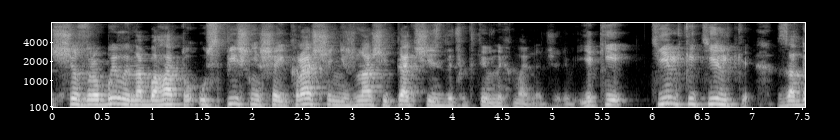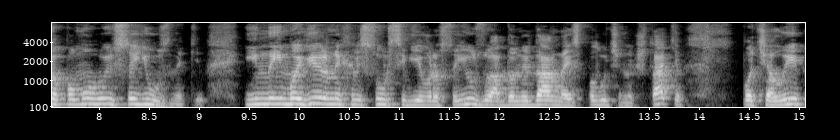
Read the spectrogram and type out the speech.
що зробили набагато успішніше і краще, ніж наші 5-6 дефективних менеджерів, які тільки-тільки за допомогою союзників і неймовірних ресурсів Євросоюзу, а донедавна і Сполучених Штатів почали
